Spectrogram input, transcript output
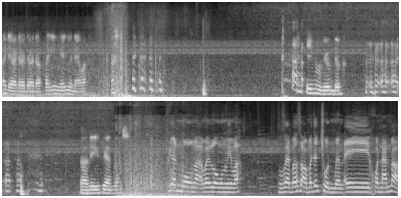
อ้ยเดี๋ยวเดี๋ยวเดี๋ยวเดี๋ยวไฟลิงเน้นอยู่ไหนวะอีผมลืมดูตอนนี้เพื่อนว่า เพื่อนงงอะทำไมลงตรงนี้วะสงสัยเบอร์สองมันจะฉุนเหมือนไอ้คนนั้นเปล่า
